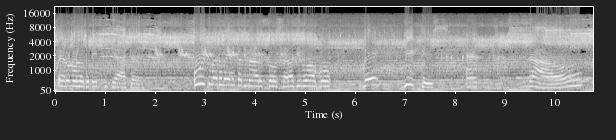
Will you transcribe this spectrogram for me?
Spero non lo dimentichiate. Ultima domenica di marzo sarà di nuovo Victis. And now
